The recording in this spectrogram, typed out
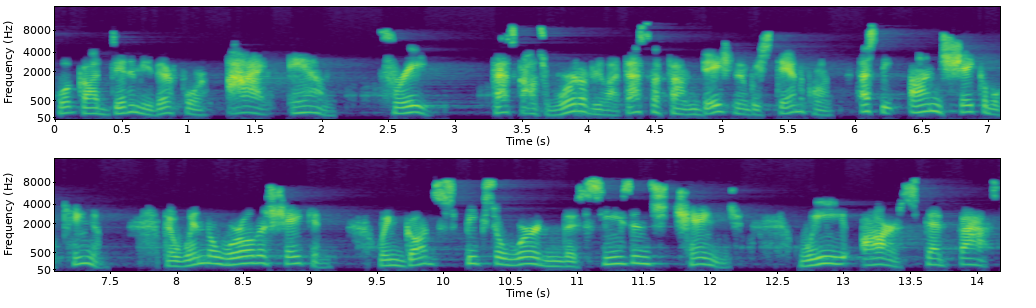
what God did in me. Therefore, I am free. That's God's word over your life. That's the foundation that we stand upon. That's the unshakable kingdom. That when the world is shaken, when God speaks a word and the seasons change, we are steadfast.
